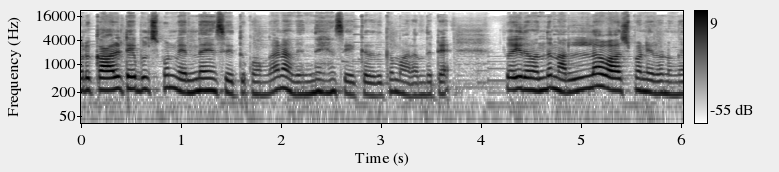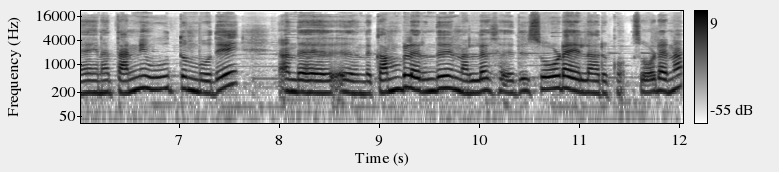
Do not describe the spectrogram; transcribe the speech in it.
ஒரு கால் டேபிள் ஸ்பூன் வெந்தயம் சேர்த்துக்கோங்க. நான் வெந்தயம் சேர்க்குறதுக்கு மறந்துட்டேன். ஸோ இதை வந்து நல்லா வாஷ் பண்ணிடணுங்க. ஏன்னா தண்ணி ஊற்றும் போதே அந்த அந்த கம்புலேருந்து நல்ல இது சோடா எல்லாம் இருக்கும். சோடைனா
